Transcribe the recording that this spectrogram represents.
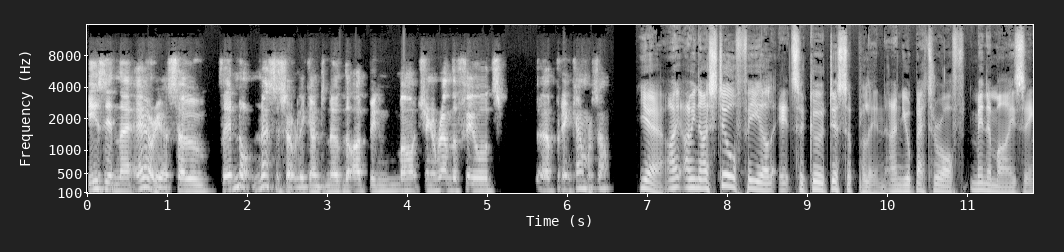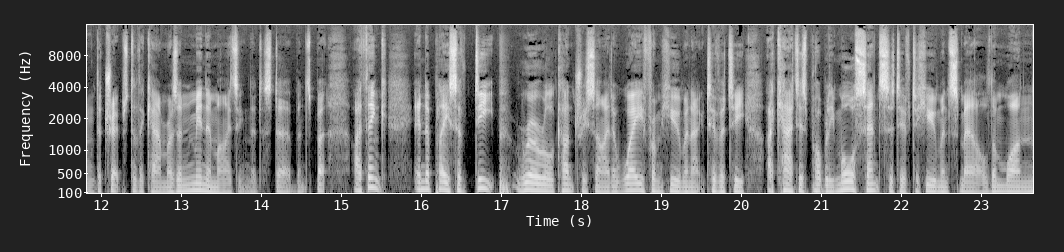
is in that area. So they're not necessarily going to know that I've been marching around the fields uh, putting cameras up. Yeah, I, I mean, I still feel it's a good discipline, and you're better off minimizing the trips to the cameras and minimizing the disturbance. But I think in a place of deep rural countryside, away from human activity, a cat is probably more sensitive to human smell than one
